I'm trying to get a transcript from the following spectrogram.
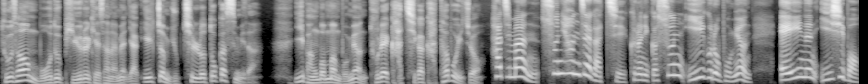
두 사업 모두 비율을 계산하면 약 1.67로 똑같습니다. 이 방법만 보면 둘의 가치가 같아 보이죠. 하지만 순현재 가치, 그러니까 순이익으로 보면 A는 20억,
